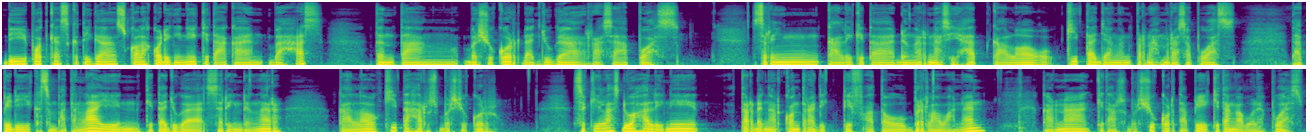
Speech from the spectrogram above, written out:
Di podcast ketiga sekolah coding ini kita akan bahas tentang bersyukur dan juga rasa puas. Sering kali kita dengar nasihat kalau kita jangan pernah merasa puas. Tapi di kesempatan lain, kita juga sering dengar kalau kita harus bersyukur. Sekilas dua hal ini terdengar kontradiktif atau berlawanan karena kita harus bersyukur tapi kita nggak boleh puas.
